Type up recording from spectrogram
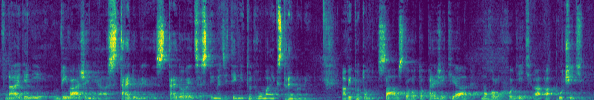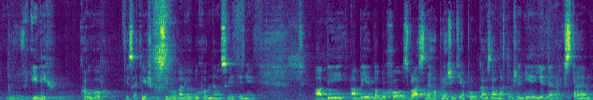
v nájdení vyváženia a stredu, stredovej cesty medzi týmito dvoma extrémami. Aby potom sám z tohoto prežitia mohol chodiť a, a učiť v iných kruhoch, kde sa tiež usilovali o duchovné osvietenie, aby, aby jednoducho z vlastného prežitia poukázal na to, že nie je jeden extrém,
